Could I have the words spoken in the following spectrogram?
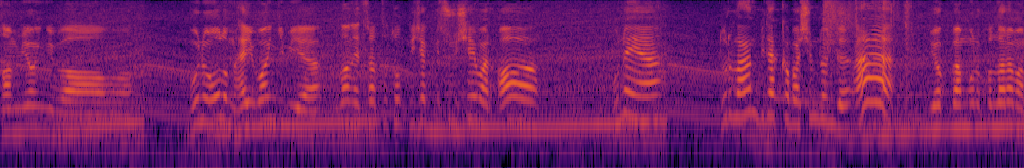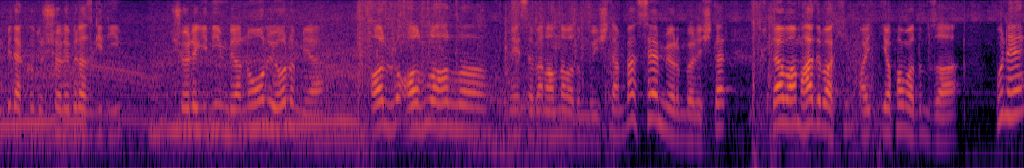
kamyon gibi ama. Bu ne oğlum hayvan gibi ya. Lan etrafta toplayacak bir sürü şey var. Aa. Bu ne ya? Dur lan bir dakika başım döndü. Aa. Yok ben bunu kullanamam. Bir dakika dur şöyle biraz gideyim. Şöyle gideyim biraz. Ne oluyor oğlum ya? Allah Allah Allah. Neyse ben anlamadım bu işten. Ben sevmiyorum böyle işler. Devam hadi bakayım. Ay yapamadım za. Bu ne?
